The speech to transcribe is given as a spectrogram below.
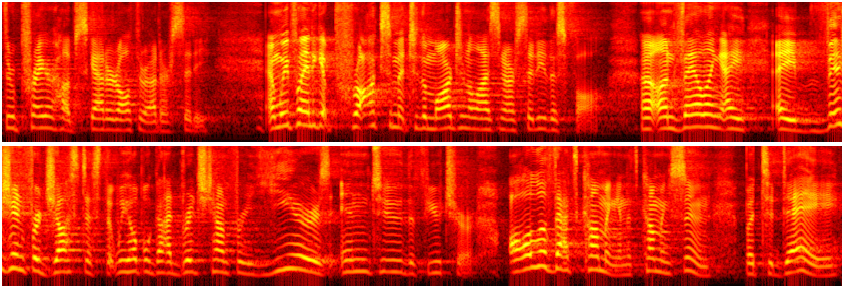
through prayer hubs scattered all throughout our city. And we plan to get proximate to the marginalized in our city this fall, uh, unveiling a, a vision for justice that we hope will guide Bridgetown for years into the future. All of that's coming, and it's coming soon. But today,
